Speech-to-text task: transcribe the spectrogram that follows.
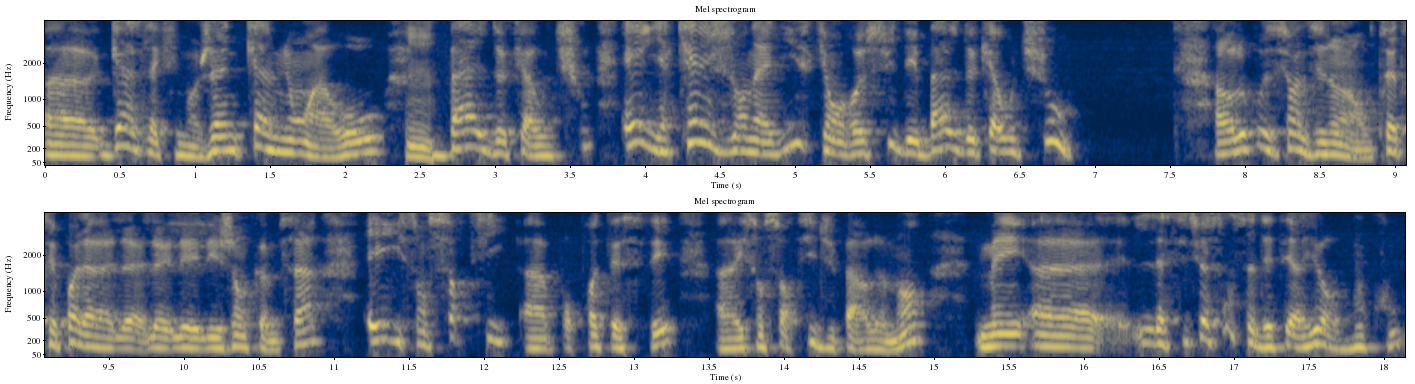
euh, gaz lacrymogène, camion à eau, hmm. balles de caoutchouc, et il y a 15 journalistes qui ont reçu des balles de caoutchouc. Alors l'opposition a dit non, non, vous traiterez pas les, gens comme ça, et ils sont sortis euh, pour protester. Euh, ils sont sortis du Parlement, mais euh, la situation se détériore beaucoup.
